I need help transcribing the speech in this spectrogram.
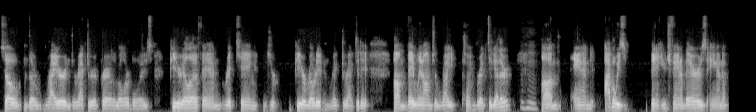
so the writer and director of Prayer of the Roller Boys, Peter Iliff and Rick King, Peter wrote it and Rick directed it. Um, they went on to write Point Break together. Mm-hmm. Um, and I've always been a huge fan of theirs and a,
